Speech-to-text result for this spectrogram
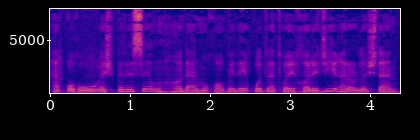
حق و حقوقش برسه اونها در مقابل قدرت های خارجی قرار داشتن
